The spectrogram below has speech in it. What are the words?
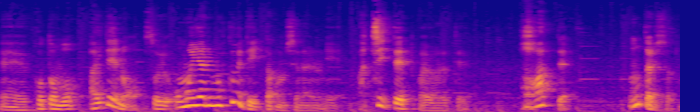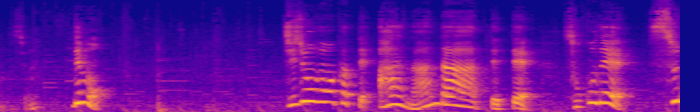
えー、ことも相手へのそういう思いやりも含めて言ったかもしれないのにあっち行ってとか言われてはあって思ったりしたと思うんですよね。でも事情が分かってああなんだって言ってそこですっ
